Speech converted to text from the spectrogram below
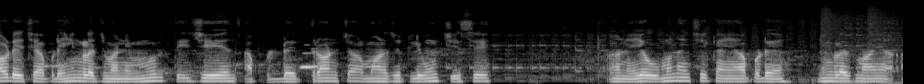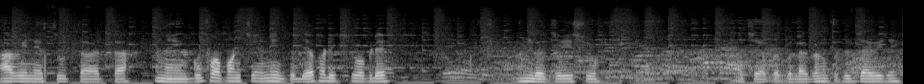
આવડે છે આપણે હિંગળાજમાની મૂર્તિ છે, આપણે ત્રણ ચાર માળ જેટલી ઊંચી છે. અને એવું મનાય છે કે અહીંયા આપણે હિંગળાજમાં અહીંયા આવીને સૂતા હતા. અને ગુફા પણ છે નહીં તો દેખાડીશું આપણે. અંદર જઈશું. પછી આપણે પેલા ગણપતિ જ આવી જાય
